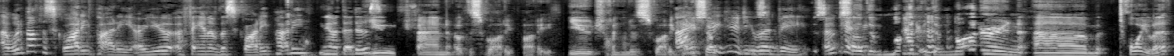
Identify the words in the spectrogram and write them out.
Uh, what about the squatty potty? Are you a fan of the squatty potty? You know what that is? Huge fan of the squatty potty. Huge fan of the squatty potty. I so, figured you would be. Okay. So the modern the modern um, toilet,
